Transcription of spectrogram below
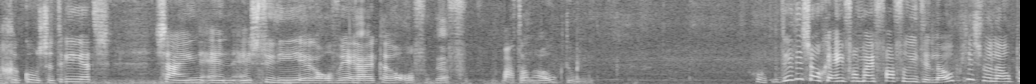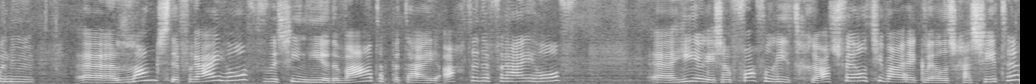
geconcentreerd zijn en, en studeren of werken of, Ja. of wat dan ook doen. Goed, dit is ook een van mijn favoriete loopjes. We lopen nu eh, langs de Vrijhof. We zien hier de waterpartij achter de Vrijhof. Eh, hier is een favoriet grasveldje waar ik wel eens ga zitten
